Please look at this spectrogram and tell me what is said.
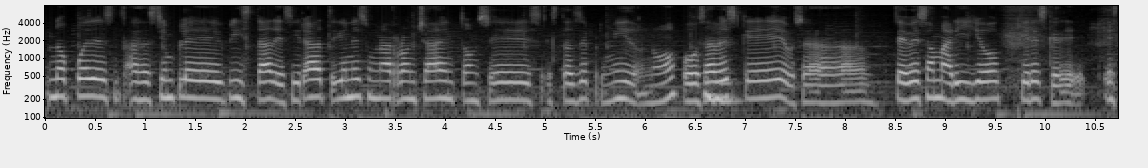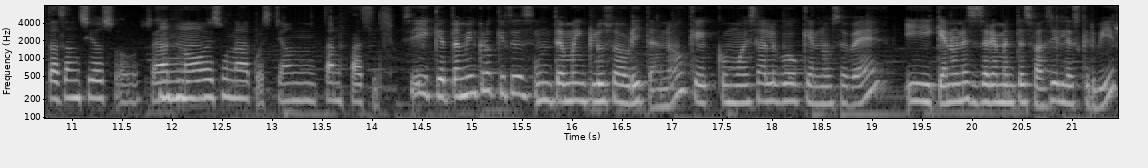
no puedes a simple vista decir, ah, tienes una roncha, entonces estás deprimido, ¿no? O sabes que, o sea, te ves amarillo, quieres que estás ansioso, o sea, no es una cuestión tan fácil. Sí, que también creo que ese es un tema incluso ahorita, ¿no? Que como es algo que no se ve y que no necesariamente es fácil de escribir,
